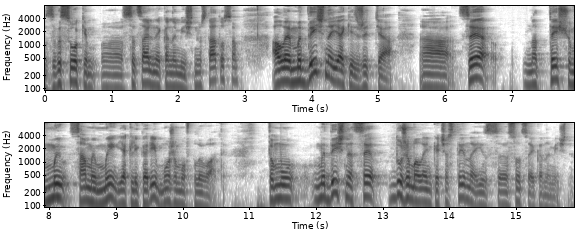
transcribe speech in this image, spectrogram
з високим е, соціально-економічним статусом, але медична якість життя е, це на те, що ми саме ми, як лікарі, можемо впливати. Тому медичне це дуже маленька частина із е, соціоекономічних.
